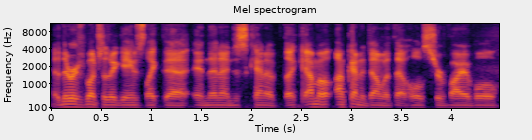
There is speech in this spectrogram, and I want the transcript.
And there was a bunch of other games like that, and then I just kind of like I'm a, I'm kind of done with that whole survival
